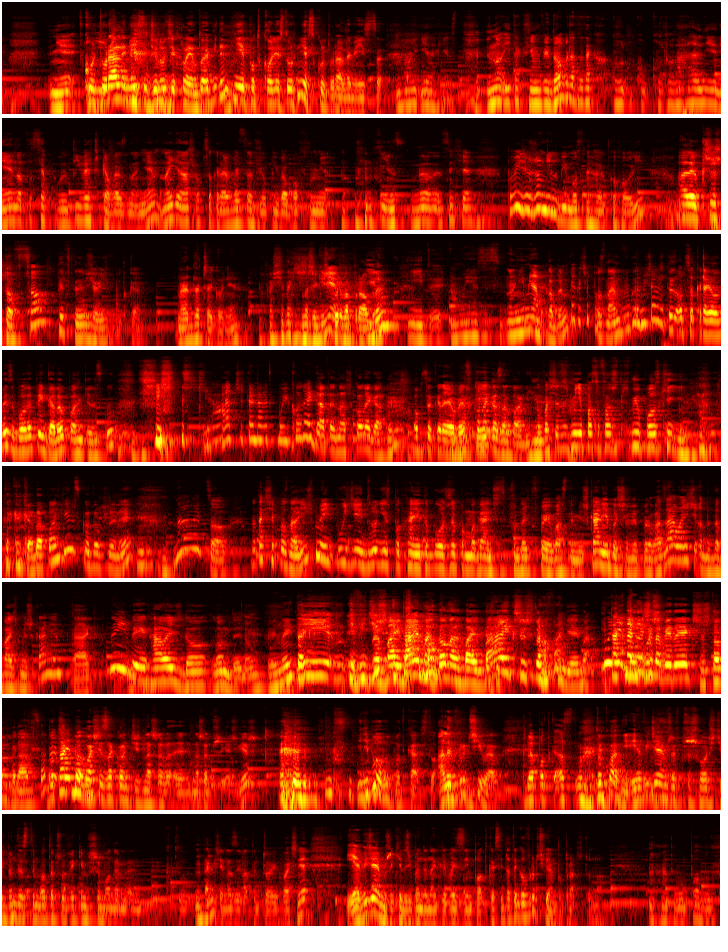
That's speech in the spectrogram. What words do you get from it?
Nie, i- Kulturalne miejsce, gdzie ludzie chleją, to ewidentnie pod koniec to już nie jest kulturalne miejsce. No jednak jest. No i tak sobie mówię, dobra, to tak kul- ku- kulturalnie, nie? No to sobie piweczka wezmę, nie? No i nasz obcokrajowiec wziął piwa, bo w sumie jest, no w sensie powiedział, że on nie lubi mocnych alkoholi, ale Krzysztof, co? Ty wtedy wziąłeś wódkę. No ale dlaczego nie? No Właśnie tak się Masz jakiś, dziwiłem. kurwa, problem? I, i o mój Jezus, no nie miałem problemu, tego cię poznałem. W ogóle myślałem, że to jest obcokrajowiec, bo lepiej gadał po angielsku. ja, czy ten nawet mój kolega, ten nasz kolega obcokrajowiec. Kolega z Albanii. No właśnie coś mi nie pasowało, że taki miał polskie imię. Taka gada po angielsku dobrze, nie? No ale co? No tak się poznaliśmy i później drugie spotkanie to było, że pomagałem ci sprzątać twoje własne mieszkanie, bo się wyprowadzałeś, oddawałeś mieszkanie. Tak. No i wyjechałeś do Londynu. No i tak- I, i widzisz, bye i tak bye mógł- McDonald, bye bye, Krzysztofa nie ma. I tak nagle mogłaś- się dowiaduje, Krzysztof wraca. Bo tak mogła się zakończyć nasza, e, nasza przyjaźń, wiesz? I nie byłoby podcastu, ale wróciłem. Dla podcastu. Dokładnie. Ja wiedziałem, że w przyszłości będę z tym oto człowiekiem Szymonem, e, kto, tak się nazywa ten człowiek właśnie. I ja wiedziałem, że kiedyś będę nagrywać z nim podcast i dlatego wróciłem po prostu, no. Aha, to był powód.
